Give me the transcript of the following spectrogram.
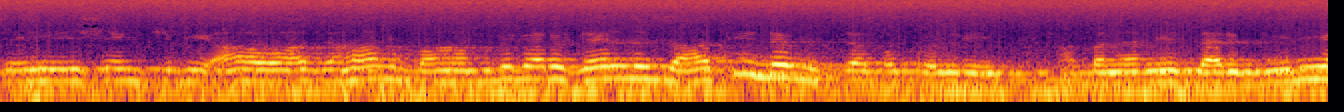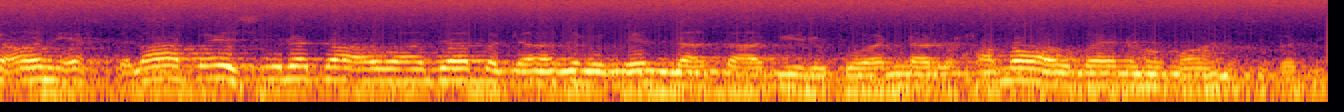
صحیح شنگ چی آوازہان باہم دیگر غیر ذاتی نبیتا بکلی بلنی درگیری آن اختلاف ہے صورت آوازہ بجانب غیر تعبیر کو ان الرحمہ بینہم آن سبتی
